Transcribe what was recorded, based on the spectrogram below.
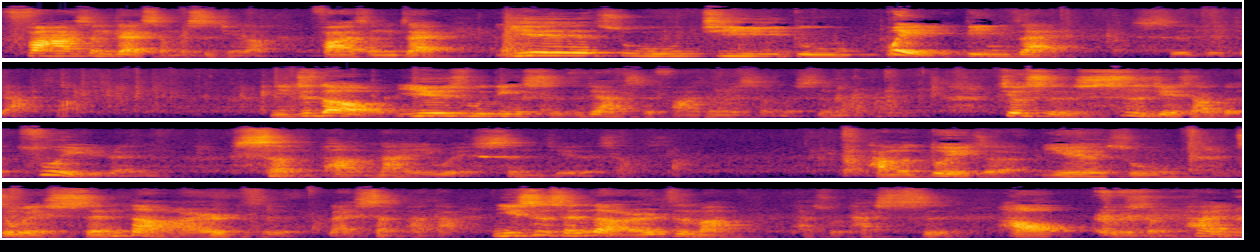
发生在什么事情上？发生在耶稣基督被钉在十字架上。你知道耶稣钉十字架时发生了什么事吗？就是世界上的罪人审判那一位圣洁的上帝。他们对着耶稣这位神的儿子来审判他。你是神的儿子吗？他说他是。好，就审判你，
